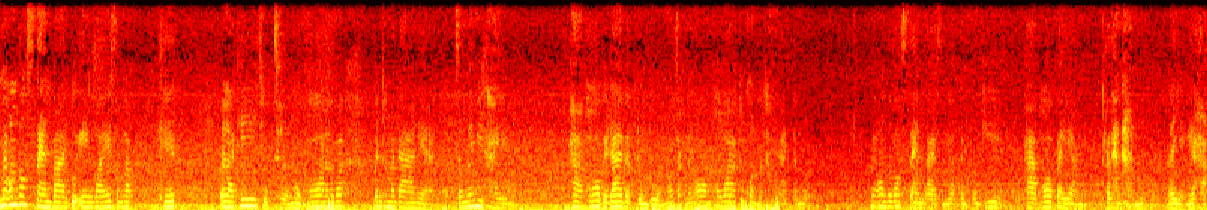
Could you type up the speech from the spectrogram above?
แม่อ้อมต้องสแตนบายตัวเองไว้สำหรับเคสเวลาที่ฉุกเฉินของพ่อนะคะว่าเป็นธรรมดาเนี่ยจะไม่มีใครพาพ่อไปได้แบบด่วนๆนอกจากแม่อ้อมเพราะว่าทุกคนก็ทำงานกันหมดแม่อ้อมก็ต้องสแตนบายสำหรับเป็นคนที่พาพ่อไปอย่างกระทันหันอะไรอย่างเงี้ยค่ะ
